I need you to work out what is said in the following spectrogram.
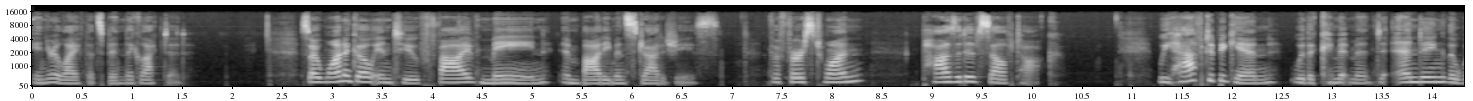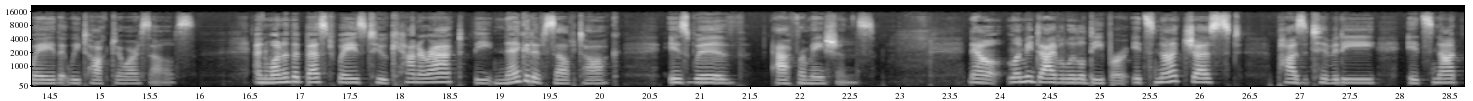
in your life that's been neglected. So, I want to go into five main embodiment strategies. The first one positive self talk. We have to begin with a commitment to ending the way that we talk to ourselves. And one of the best ways to counteract the negative self talk is with affirmations. Now, let me dive a little deeper. It's not just positivity, it's not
